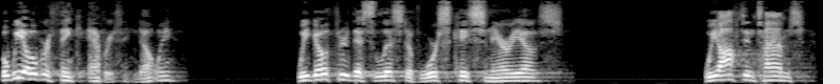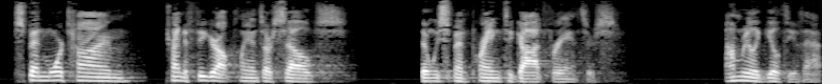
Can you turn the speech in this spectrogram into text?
but we overthink everything, don't we? We go through this list of worst case scenarios. We oftentimes spend more time trying to figure out plans ourselves than we spend praying to God for answers. I'm really guilty of that.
